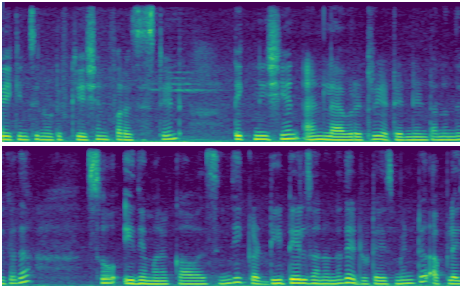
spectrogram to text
vacancy notification for assistant technician and laboratory attendant అని ఉంది కదా. సో ఇదే మనకు కావాల్సింది. ఇక్కడ డీటెయిల్స్ అని ఉన్నది అడ్వర్టైజ్మెంట్ అప్లై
